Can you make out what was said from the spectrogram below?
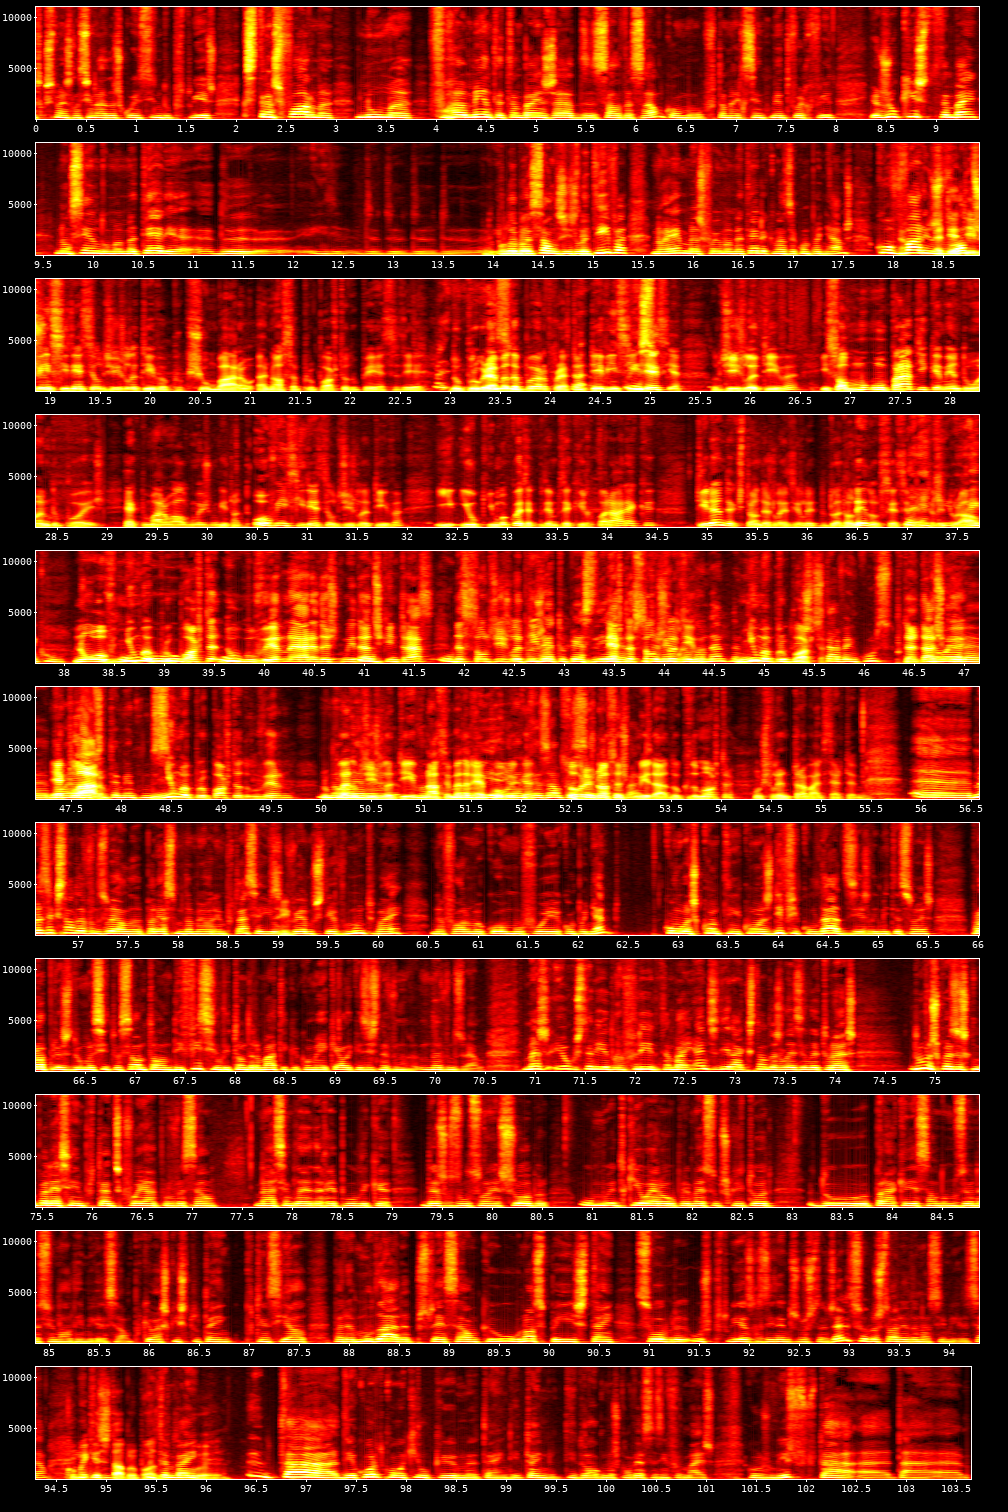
as questões relacionadas com o ensino do português, que se transforma numa ferramenta também já de salvação, como também recentemente foi referido. Eu julgo que isto também, não sendo uma matéria de, de, de, de elaboração legislativa, Sim. não é? Mas foi uma matéria que nós acompanhámos, com vários até votos. Até teve incidência legislativa, porque chumbaram a nossa proposta do PSD, do programa isso, de apoio ao repressão. Teve incidência isso, legislativa e só um, praticamente um ano depois é que tomaram algumas medidas. Portanto, houve incidência legislativa e, e, e uma coisa que podemos aqui reparar é que tirando a questão das leis da lei do recenseamento é que, eleitoral, é que o, não houve nenhuma o, proposta o, do governo na área das comunidades que entrasse na sessão legislativa. O projeto do PSD nesta sessão legislativa. Nenhuma proposta. estava em curso. Portanto, acho que era, é claro, nenhuma proposta do governo no não plano era, legislativo, não, na Assembleia da República, sobre as nossas comunidades, o que demonstra um excelente trabalho, certamente. Uh, mas a questão da Venezuela parece-me da maior importância e Sim. o governo esteve muito bem na forma como foi acompanhando, com as, com as dificuldades e as limitações próprias de uma situação tão difícil e tão dramática como é aquela que existe na Venezuela. Mas eu gostaria de referir também, antes de ir à questão das leis eleitorais, duas coisas que me parecem importantes, que foi a aprovação na Assembleia da República das resoluções sobre o, de que eu era o primeiro subscritor do, para a criação do Museu Nacional de Imigração, porque eu acho que isto tem potencial para mudar a percepção que o nosso país tem sobre os portugueses residentes no estrangeiro e sobre a história da nossa imigração. Como é que isso está a propósito? E também, Está de acordo com aquilo que me tem dito. Tenho tido algumas conversas informais com os ministros. Está, está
